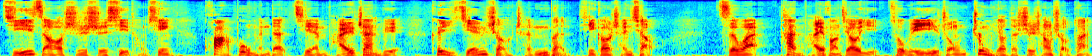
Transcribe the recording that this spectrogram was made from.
及早实施系统性跨部门的减排战略，可以减少成本，提高成效。此外，碳排放交易作为一种重要的市场手段，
